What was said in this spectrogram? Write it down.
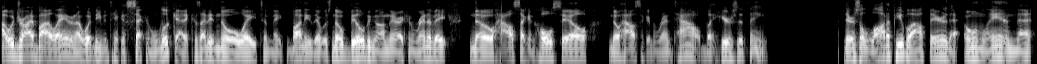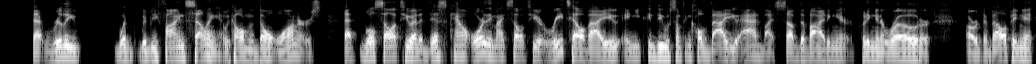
I would drive by land and I wouldn't even take a second look at it because I didn't know a way to make money. There was no building on there I can renovate, no house I can wholesale, no house I can rent out. But here's the thing. There's a lot of people out there that own land that that really would would be fine selling it. We call them the don't wanters that will sell it to you at a discount, or they might sell it to you at retail value, and you can do something called value add by subdividing it or putting in a road or or developing it.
